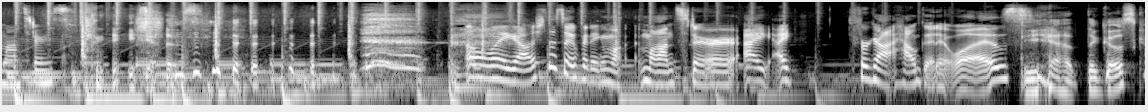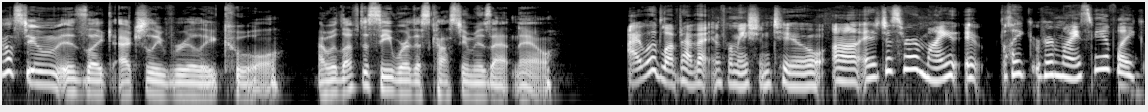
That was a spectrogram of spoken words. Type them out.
Monsters? Oh my gosh, this opening mo- monster. I, I forgot how good it was. Yeah, the ghost costume is like actually really cool. I would love to see where this costume is at now. I would love to have that information too. Uh, and it just remind it like reminds me of like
